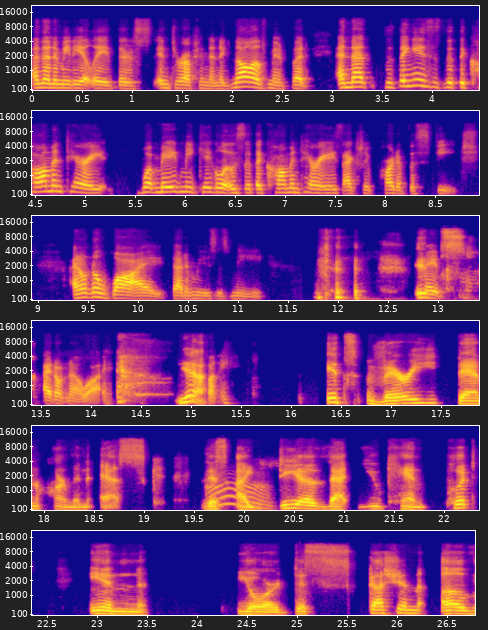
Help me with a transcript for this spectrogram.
And then immediately there's interruption and acknowledgement. But and that the thing is, is that the commentary, what made me giggle is that the commentary is actually part of the speech. I don't know why that amuses me. Maybe, I don't know why. Yeah. it's funny. It's very Dan Harmon esque. This oh. idea that you can put in your discussion of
